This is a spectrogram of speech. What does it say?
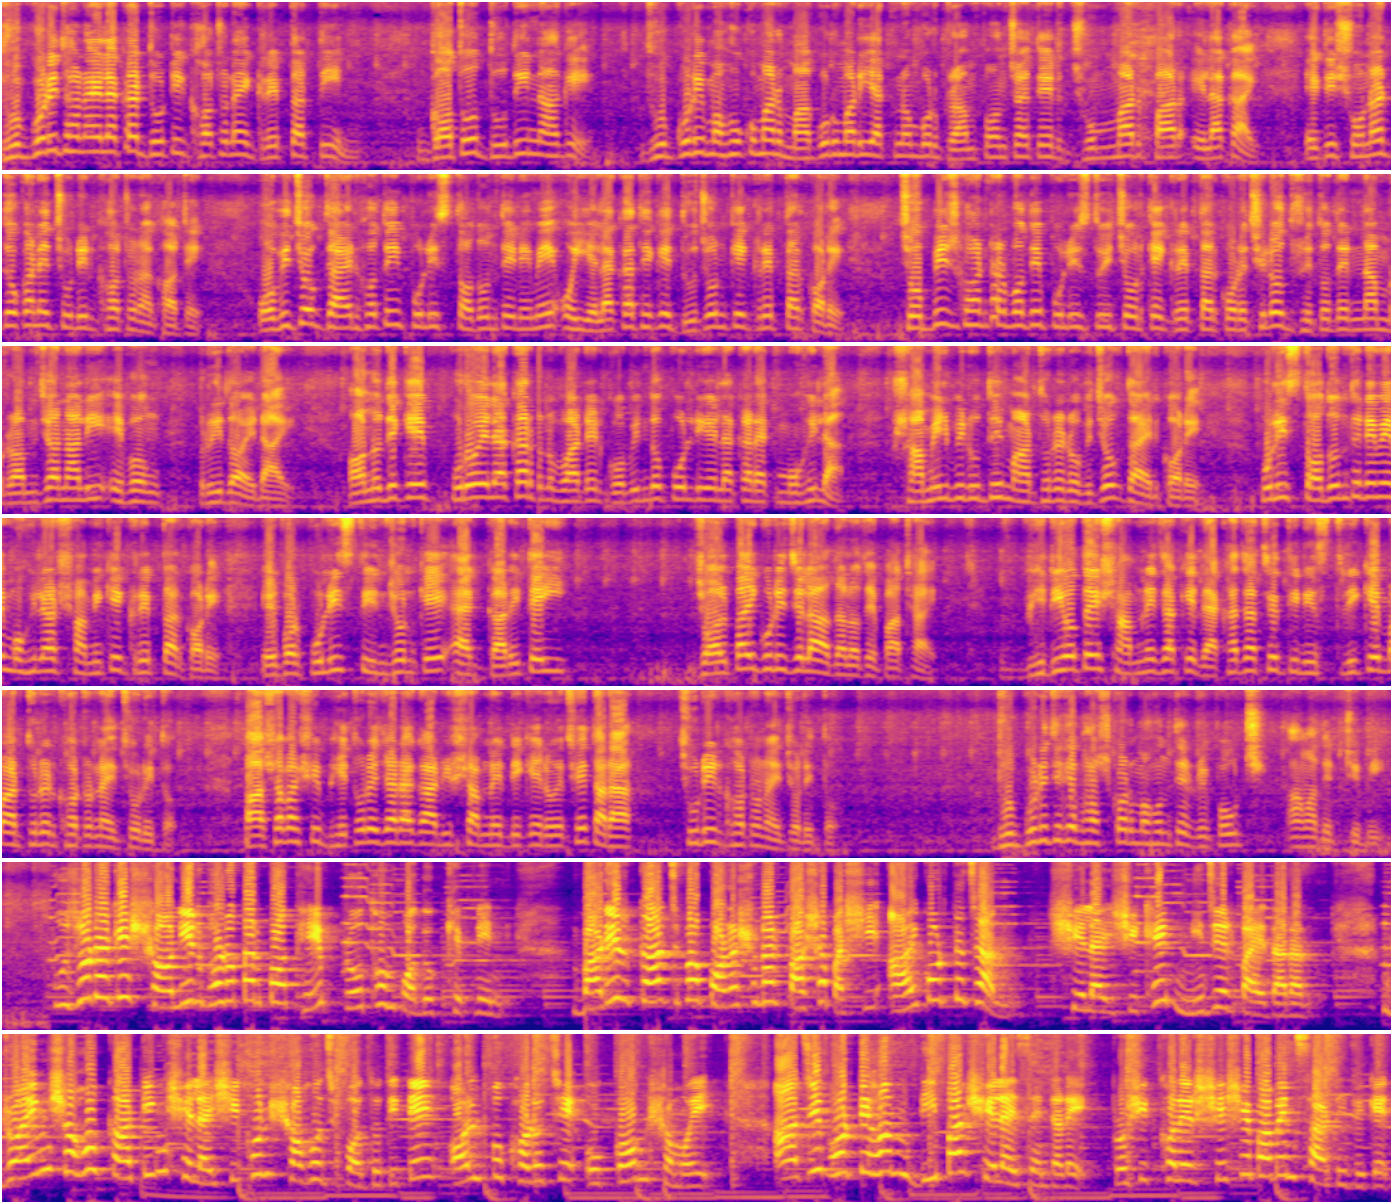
ধূপগুড়ি থানা এলাকার দুটি ঘটনায় গ্রেপ্তার তিন। গত দুদিন আগে ধূপগুড়ি মহকুমার মাগুরমারি এক নম্বর গ্রাম পঞ্চায়েতের ঝুম্মার পার এলাকায় একটি সোনার দোকানে চুরির ঘটনা ঘটে। অভিযোগ দায়ের হতেই পুলিশ তদন্তে নেমে ওই এলাকা থেকে দুজনকে গ্রেপ্তার করে। চব্বিশ ঘণ্টার মধ্যে পুলিশ দুই চোরকে গ্রেপ্তার করেছিল, ধৃতদের নাম রমজান আলী এবং হৃদয় রায়। অন্যদিকে পুরো এলাকার ওয়ার্ডের গোবিন্দপল্লী এলাকার এক মহিলা স্বামীর বিরুদ্ধে মারধরের অভিযোগ দায়ের করে। পুলিশ তদন্তে নেমে মহিলার স্বামীকে গ্রেপ্তার করে। এরপর পুলিশ তিনজনকে এক গাড়িতেই জলপাইগুড়ি জেলা আদালতে পাঠায়। ভিডিওতে সামনে যাকে দেখা যাচ্ছে, তিনি স্ত্রীকে মারধরের ঘটনায় জড়িত। পাশাপাশি ভেতরে যারা গাড়ির সামনের দিকে রয়েছে, তারা চুরির ঘটনায় জড়িত। ধূপগুড়ি থেকে ভাস্কর মহন্তের রিপোর্ট, আমাদের টিভি। পুজোর আগে স্বনির্ভরতার পথে প্রথম পদক্ষেপ নিন। বাড়ির কাজ বা পড়াশোনার পাশাপাশি আয় করতে চান, সেলাই শিখে নিজের পায়ে দাঁড়ান। ড্রয়িং সহ কাটিং সেলাই শিখুন সহজ পদ্ধতিতে, অল্প খরচে ও কম সময়ে। আজই ভর্তি হন দীপা সেলাই সেন্টারে। প্রশিক্ষণের শেষে পাবেন সার্টিফিকেট।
